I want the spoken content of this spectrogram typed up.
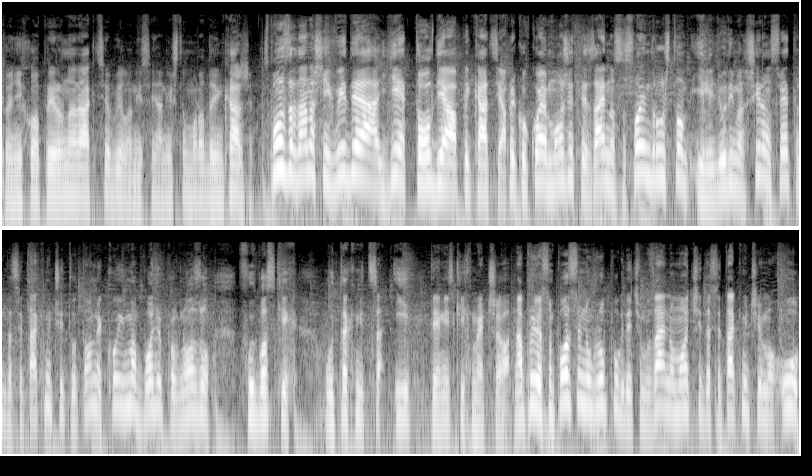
To je njihova prirodna reakcija bila, nisam ja ništa morao da im kažem. Sponzor današnjeg videa je Toldija aplikacija preko koje možete zajedno sa svojim društvom ili ljudima širom sveta da se takmičite u tome ko ima bolju prognozu futbolskih utakmica i teniskih mečeva. Napravio sam posebnu grupu gdje ćemo zajedno moći da se takmičimo u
